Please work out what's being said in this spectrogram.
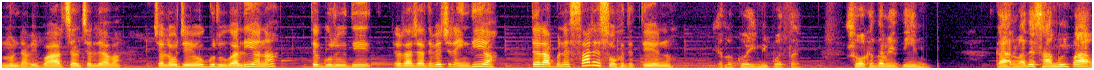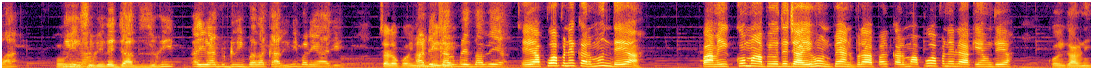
ਮੁੰਡਾ ਵੀ ਬਾਹਰ ਚਲ ਚੱਲਿਆ ਵਾ। ਚਲੋ ਜੇ ਉਹ ਗੁਰੂ ਵਾਲੀ ਆ ਨਾ ਤੇ ਗੁਰੂ ਦੀ ਰਾਜਾ ਦੇ ਵਿੱਚ ਰਹਿੰਦੀ ਆ ਤੇ ਰੱਬ ਨੇ ਸਾਰੇ ਸੁੱਖ ਦਿੱਤੇ ਉਹਨੂੰ। ਚਲੋ ਕੋਈ ਨਹੀਂ ਪੁੱਤ। ਸੁੱਖ ਦਵੇ ਧੀ ਨੂੰ। ਘਰ ਵਾ ਤੇ ਸਾਨੂੰ ਹੀ ਭਾਵਾ ਧੀ ਸੁਗੀ ਤੇ ਜੱਦ ਸੁਗੀ ਅਈਆਂ ਨੂੰ ਗਰੀਬਾਂ ਦਾ ਘਰ ਹੀ ਨਹੀਂ ਬਣਿਆ ਅਜੇ। ਚਲੋ ਕੋਈ ਨਹੀਂ ਸਾਡੇ ਕਰਮ ਇਦਾਂ ਦੇ ਆ। ਇਹ ਆਪੋ ਆਪਣੇ ਕਰਮ ਹੁੰਦੇ ਆ। ਭਾਵੇਂ ਇੱਕੋ ਮਾਪਿਓ ਦੇ ਜਾਏ ਹੋਣ ਭੈਣ ਭਰਾ ਪਰ ਕਰਮ ਆਪੋ ਆਪਣੇ ਲੈ ਕੇ ਆਉਂਦੇ ਆ। ਕੋਈ ਗੱਲ ਨਹੀਂ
